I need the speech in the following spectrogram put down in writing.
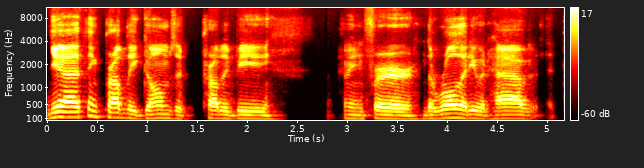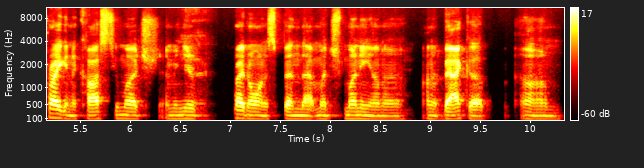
Yeah, I think probably Gomes would probably be. I mean, for the role that he would have, probably going to cost too much. I mean, yeah. you probably don't want to spend that much money on a on a backup. Um,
